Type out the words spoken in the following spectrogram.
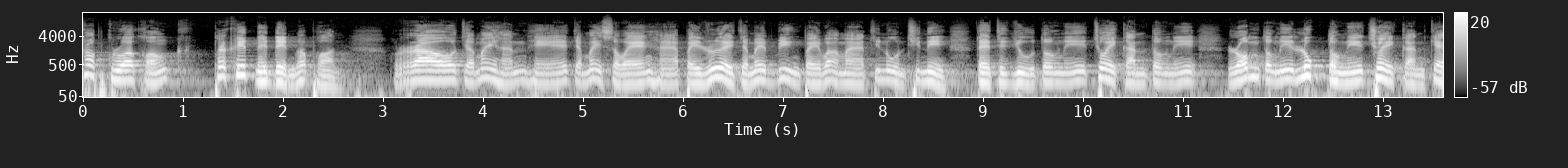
ครอบครัวของพระคริสต์ในเด่นพระพร เราจะไม่หันเหจะไม่แสวงหาไปเรื่อย จะไม่วิ่งไปว่ามาที่นู่นที่นี่ แต่จะอยู่ตรงนี้ช่วยกันตรงนี้ ล้มตรงนี้ลุกตรงนี้ช่วยกันแก้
